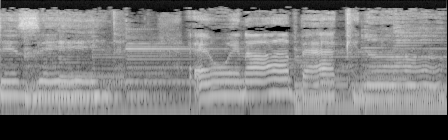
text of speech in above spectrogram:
is it, and we're not backing up.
